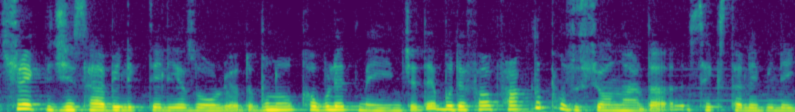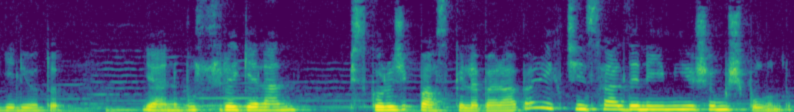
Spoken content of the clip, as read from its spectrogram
sürekli cinsel birlikteliğe zorluyordu. Bunu kabul etmeyince de bu defa farklı pozisyonlarda seks talebiyle geliyordu. Yani bu süre gelen psikolojik baskıyla beraber ilk cinsel deneyimi yaşamış bulundum.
